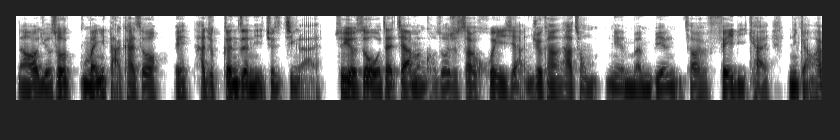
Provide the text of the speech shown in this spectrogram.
然后有时候门一打开之后，哎，它就跟着你就是进来。所以有时候我在家门口时候就稍微挥一下，你就看到它从你的门边稍微飞离开，你赶快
